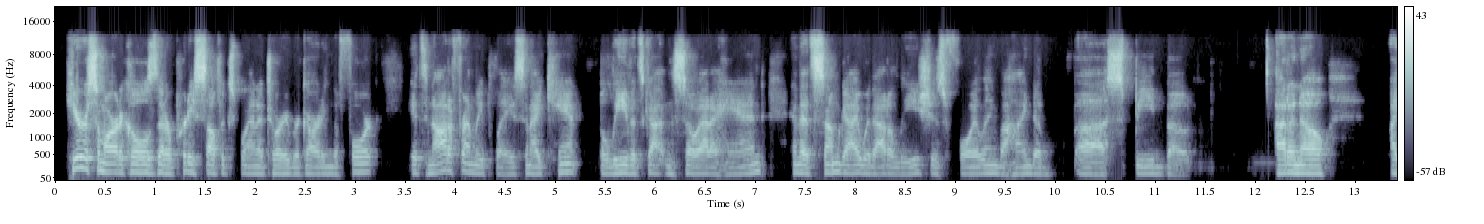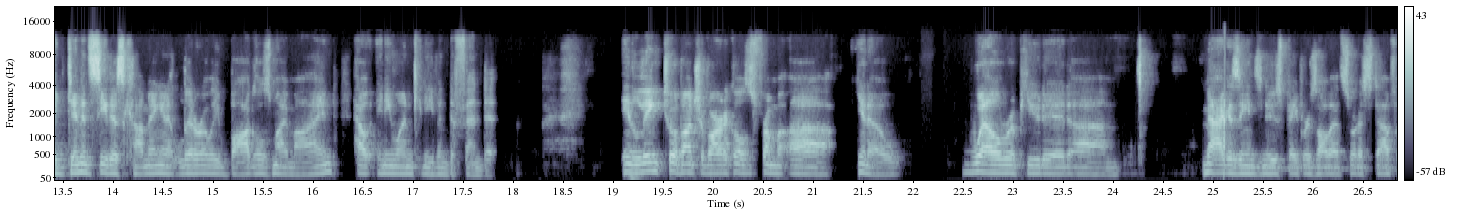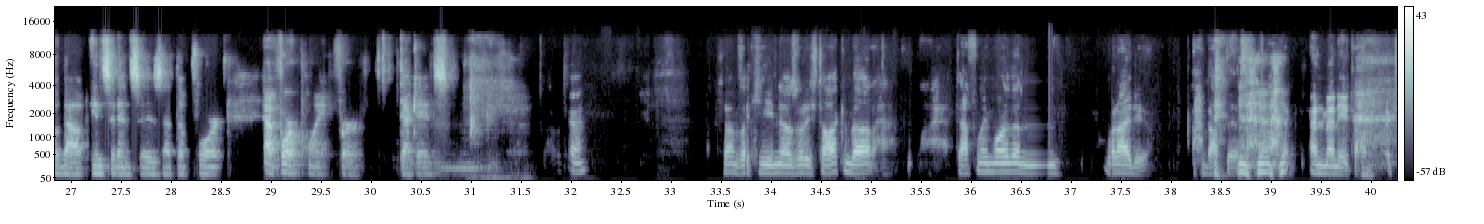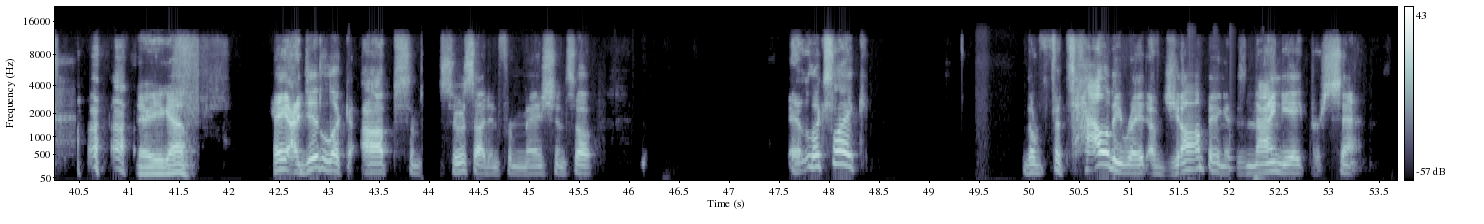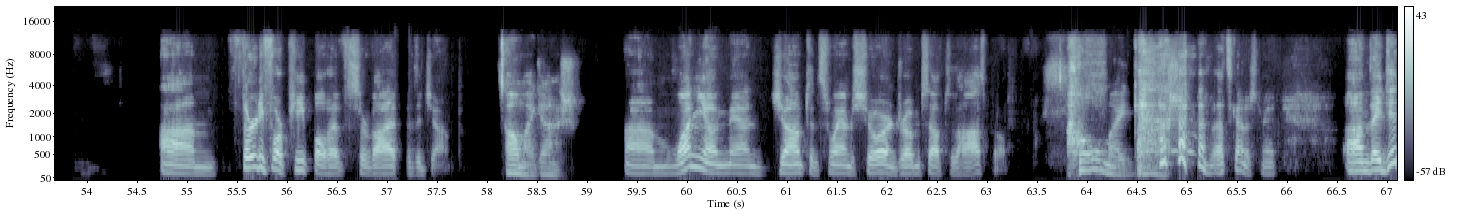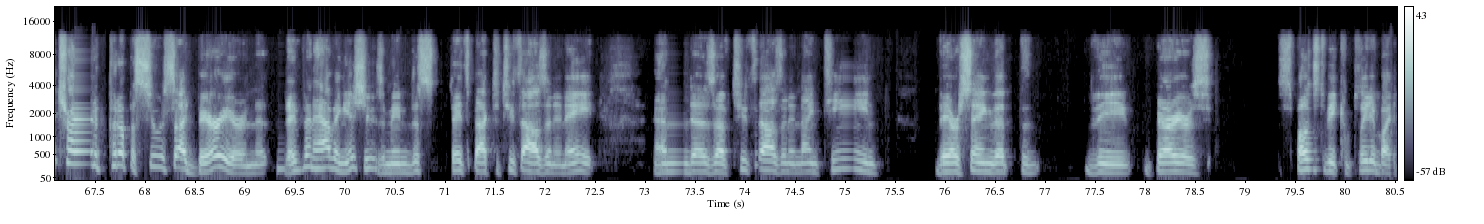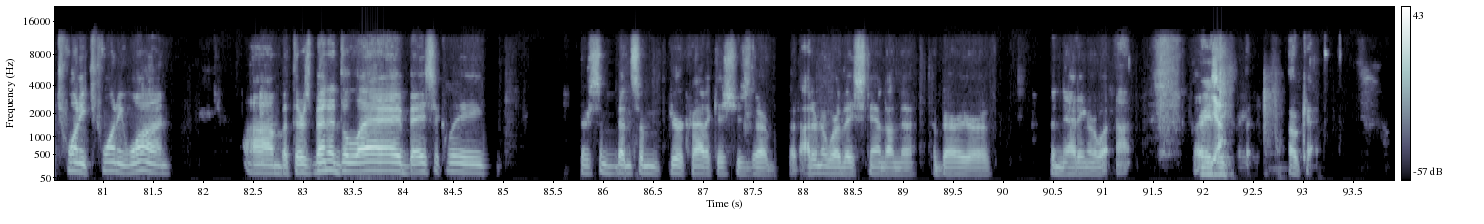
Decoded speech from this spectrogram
Here are some articles that are pretty self explanatory regarding the fort. It's not a friendly place, and I can't believe it's gotten so out of hand, and that some guy without a leash is foiling behind a uh, speedboat. I don't know. I didn't see this coming, and it literally boggles my mind how anyone can even defend it. In link to a bunch of articles from, uh, you know, well reputed um, magazines, newspapers, all that sort of stuff about incidences at the fort at Fort Point for decades. Okay. Sounds like he knows what he's talking about. Definitely more than what I do about this and many topics. there you go. Hey, I did look up some suicide information. So it looks like the fatality rate of jumping is 98%. Um, 34 people have survived the jump. Oh my gosh. Um, one young man jumped and swam to shore and drove himself to the hospital. Oh my gosh. That's kind of strange. Um, they did try to put up a suicide barrier and they've been having issues. I mean, this dates back to 2008. And as of 2019, they are saying that the, the barrier is supposed to be completed by 2021. Um, but there's been a delay. Basically, there's some, been some bureaucratic issues there, but I don't know where they stand on the, the barrier of the netting or whatnot. Crazy. Yeah. Okay.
